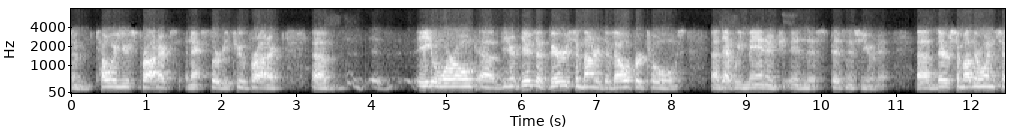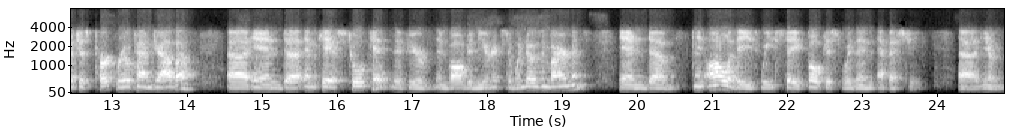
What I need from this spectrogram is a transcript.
some TeleUSE products, an X32 product. Uh, ADA World, uh, there's a various amount of developer tools that we manage in this business unit. There are some other ones such as PERC, Real-Time Java, and MKS Toolkit if you're involved in Unix to Windows environments. And um, in all of these, we stay focused within FSG. Uh, you know,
